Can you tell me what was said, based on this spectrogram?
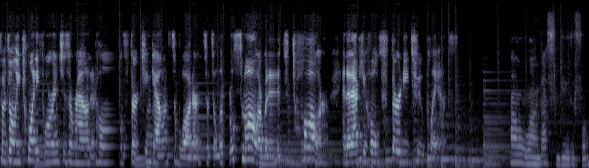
So it's only 24 inches around. It holds 13 gallons of water. So it's a little smaller, but it's taller, and it actually holds 32 plants. Oh, wow, that's beautiful.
